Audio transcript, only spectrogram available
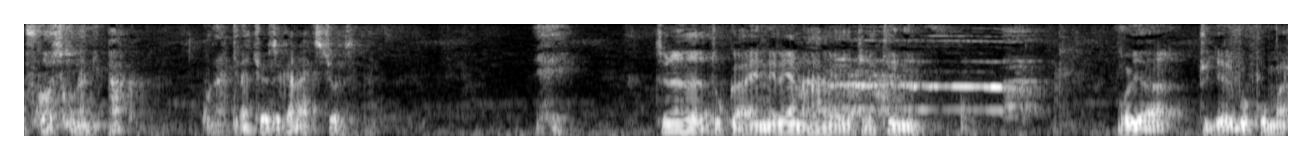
Of course kuna mipaka. Kuna kinachowezekana kisichowezekana. Eh. Tunaweza tukaendelea na hayo yote lakini ngoja tujaribu kuma.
